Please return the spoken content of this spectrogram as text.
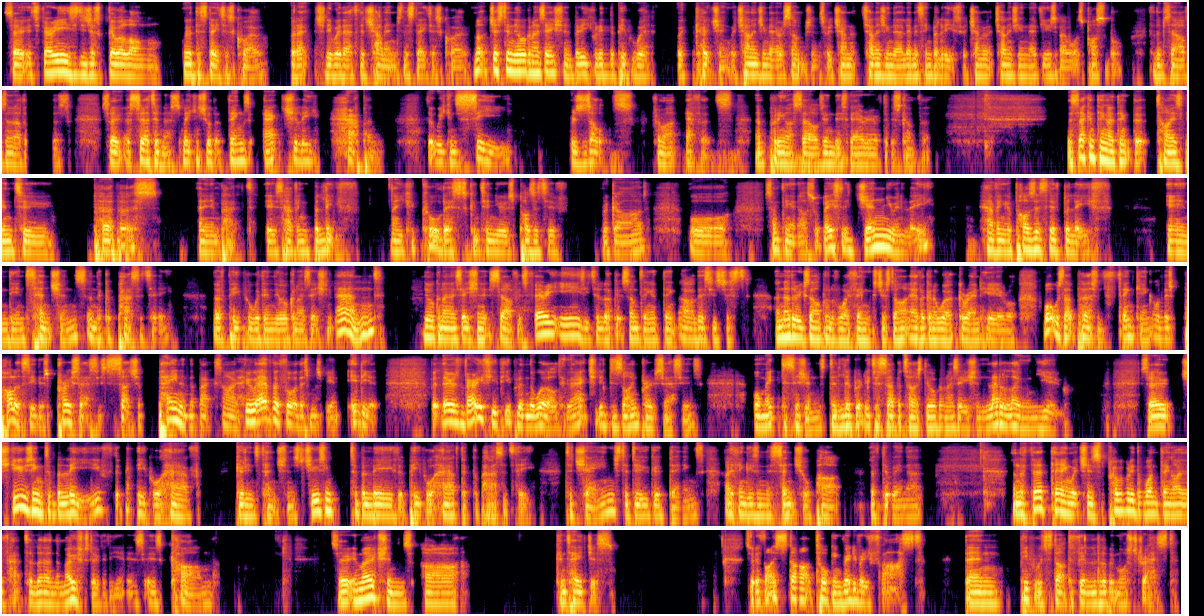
So it's very easy to just go along with the status quo, but actually we're there to challenge the status quo, not just in the organization, but equally the people we're, we're coaching. We're challenging their assumptions, we're challenging their limiting beliefs, we're challenging their views about what's possible for themselves and others So assertiveness, making sure that things actually happen, that we can see results from our efforts and putting ourselves in this area of discomfort. The second thing I think that ties into purpose and impact is having belief. Now, you could call this continuous positive regard or something else, but basically, genuinely having a positive belief in the intentions and the capacity of people within the organization and the organization itself. It's very easy to look at something and think, oh, this is just another example of why things just aren't ever going to work around here. Or what was that person thinking? Or this policy, this process is such a pain in the backside. Whoever thought this must be an idiot. But there's very few people in the world who actually design processes or make decisions deliberately to sabotage the organization, let alone you. So choosing to believe that people have good intentions, choosing to believe that people have the capacity to change, to do good things, I think is an essential part of doing that. And the third thing, which is probably the one thing I've had to learn the most over the years, is calm. So emotions are contagious. So if I start talking really, really fast, then people would start to feel a little bit more stressed.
